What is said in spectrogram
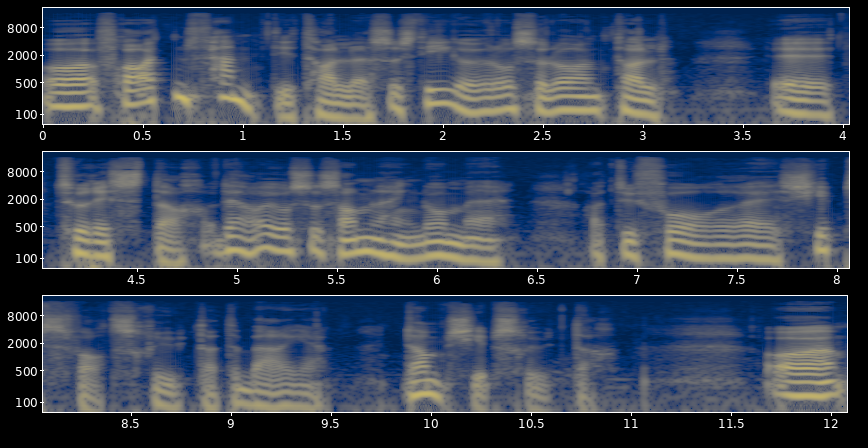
Og fra 1850-tallet så stiger jo også da antall eh, turister. Det har jo også sammenheng da med at du får eh, skipsfartsruter til Bergen. Dampskipsruter. Og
